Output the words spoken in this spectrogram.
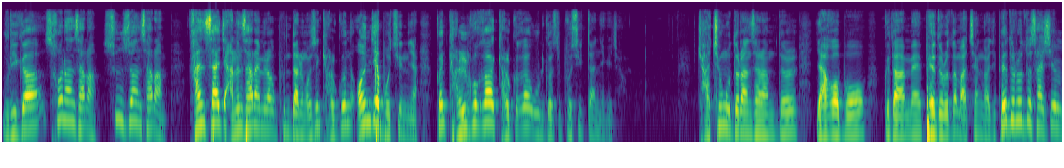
우리가 선한 사람, 순수한 사람, 간사하지 않은 사람이라고 본다는 것은 결국은 언제 볼 수 있느냐? 그건 결과가 결과가 우리 것을 볼 수 있다는 얘기죠. 좌충우돌한 사람들, 야고보, 그 다음에 베드로도 마찬가지. 베드로도 사실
